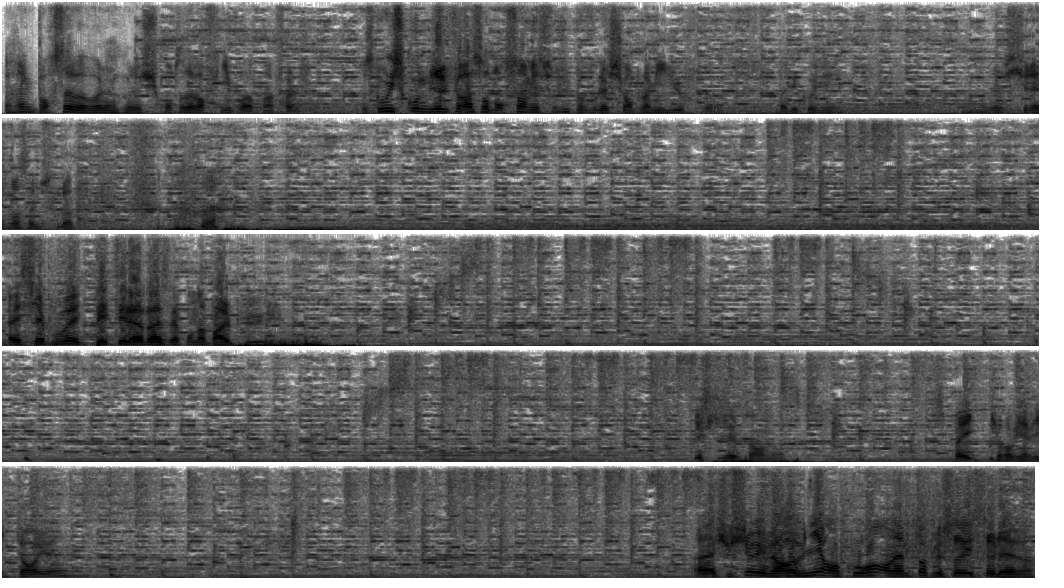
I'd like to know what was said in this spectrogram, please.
Rien que pour ça, bah voilà, là, je suis content d'avoir fini pour la première fois le jeu. Parce que oui, je compte bien le faire à 100%, bien sûr, je vais pas vous lâcher en plein milieu, faut pas déconner. Ah, même si honnêtement, ça me saoule. Allez, si elle pouvait être pétée la base, là qu'on n'en parle plus. Qu'est-ce qu'il attend, non Spike qui revient victorieux. Ah, je suis sûr il va revenir en courant en même temps que le soleil se lève.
